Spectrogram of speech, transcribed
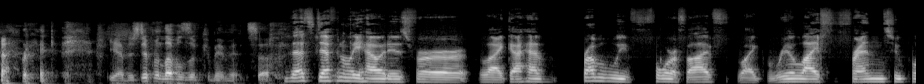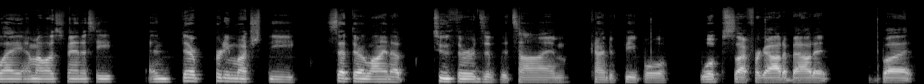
right. Yeah, there's different levels of commitment. So that's definitely how it is for like I have probably four or five like real life friends who play MLS fantasy, and they're pretty much the set their lineup two thirds of the time kind of people. Whoops, I forgot about it. But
